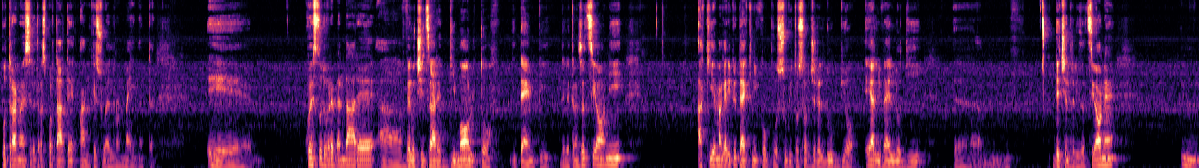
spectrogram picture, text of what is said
potranno essere trasportate anche su Elrond Mainnet. E questo dovrebbe andare a velocizzare di molto i tempi delle transazioni. A chi è magari più tecnico può subito sorgere il dubbio e a livello di... Eh, decentralizzazione. Mm,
